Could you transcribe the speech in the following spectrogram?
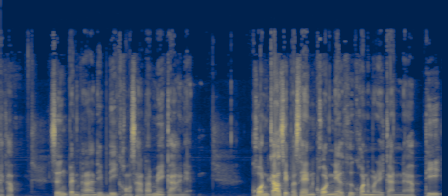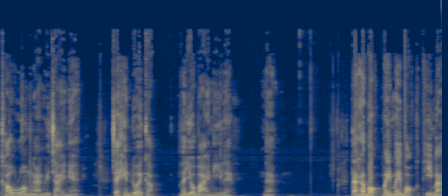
นะครับซึ่งเป็นประธานาธิบดีของสหรัฐอเมริกาเนี่ยคน 90%คนนี้ก็คือคนอเมริกันนะครับ ที่เขาร่วมงานวิจัยเนี่ยจะเห็นด้วยกับนโยบายนี้เลยนะแต่ถ้าบอกไม่ไม่บอกที่มา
